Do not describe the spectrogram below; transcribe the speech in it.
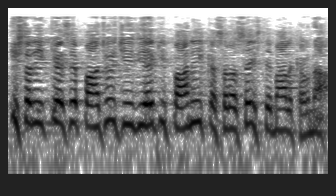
اس طریقے سے پانچویں چیز یہ ہے کہ پانی کثرت سے استعمال کرنا۔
